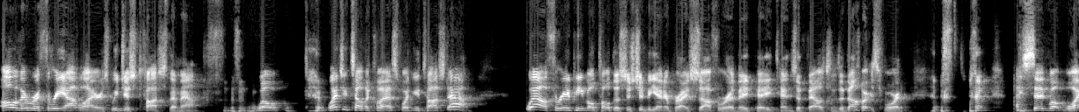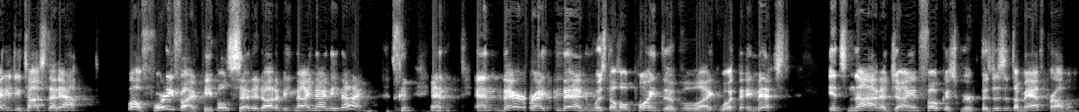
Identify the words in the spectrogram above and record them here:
Oh, there were three outliers. We just tossed them out. well, why don't you tell the class what you tossed out? Well, three people told us it should be enterprise software and they'd pay tens of thousands of dollars for it. I said, Well, why did you toss that out? Well, 45 people said it ought to be 9.99. and and there right then was the whole point of like what they missed. It's not a giant focus group. This isn't a math problem.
